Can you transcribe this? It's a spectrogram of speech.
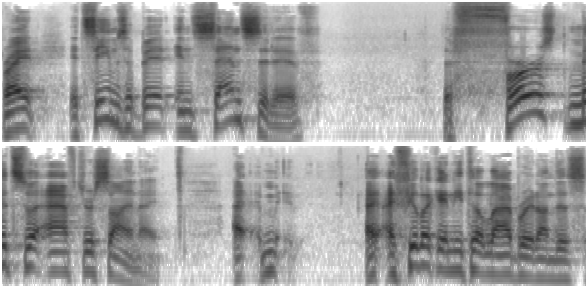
right? It seems a bit insensitive. The first mitzvah after Sinai. I, I I feel like I need to elaborate on this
